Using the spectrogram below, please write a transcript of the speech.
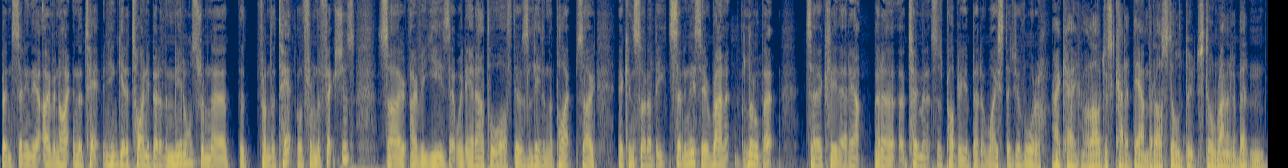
been sitting there overnight in the tap, and you can get a tiny bit of the metals from the, the from the tap or from the fixtures. So over years, that would add up, or if there was lead in the pipe, so it can sort of be sitting there. So run it a little bit to clear that out. But uh, uh, two minutes is probably a bit of wastage of water. Okay, well, I'll just cut it down, but I'll still do, still run it a bit. And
